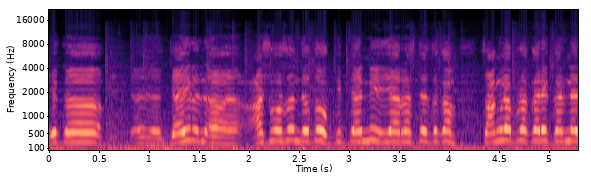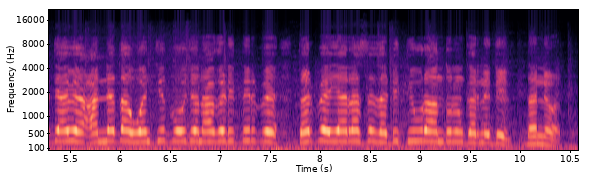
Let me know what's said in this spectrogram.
एक जाहीर आश्वासन देतो की त्यांनी या रस्त्याचं काम चांगल्या प्रकारे करण्यात यावे. अन्यथा वंचित बहुजन आघाडी तर्फे तर्फे या रस्त्यासाठी तीव्र आंदोलन करण्यात येईल. धन्यवाद.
